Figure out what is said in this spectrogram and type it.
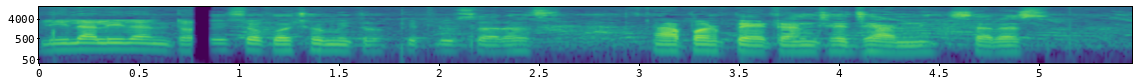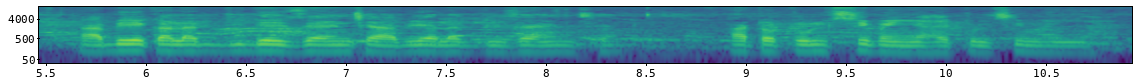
લીલા લીલા જોઈ શકો છો મિત્રો કેટલું સરસ આ પણ પેટર્ન છે ઝાડની. સરસ. આ બી એક અલગ ડિઝાઇન છે આ બી અલગ ડિઝાઇન છે આ તો તુલસી મૈયા है તુલસી મૈયા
